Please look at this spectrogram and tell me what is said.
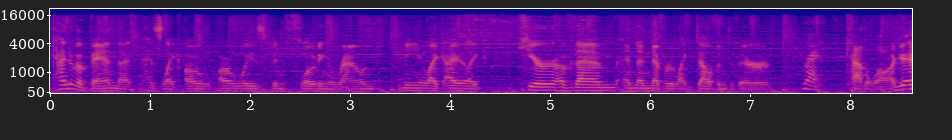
kind of a band that has like al- always been floating around me. Like I like hear of them and then never like delve into their Right. catalog.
